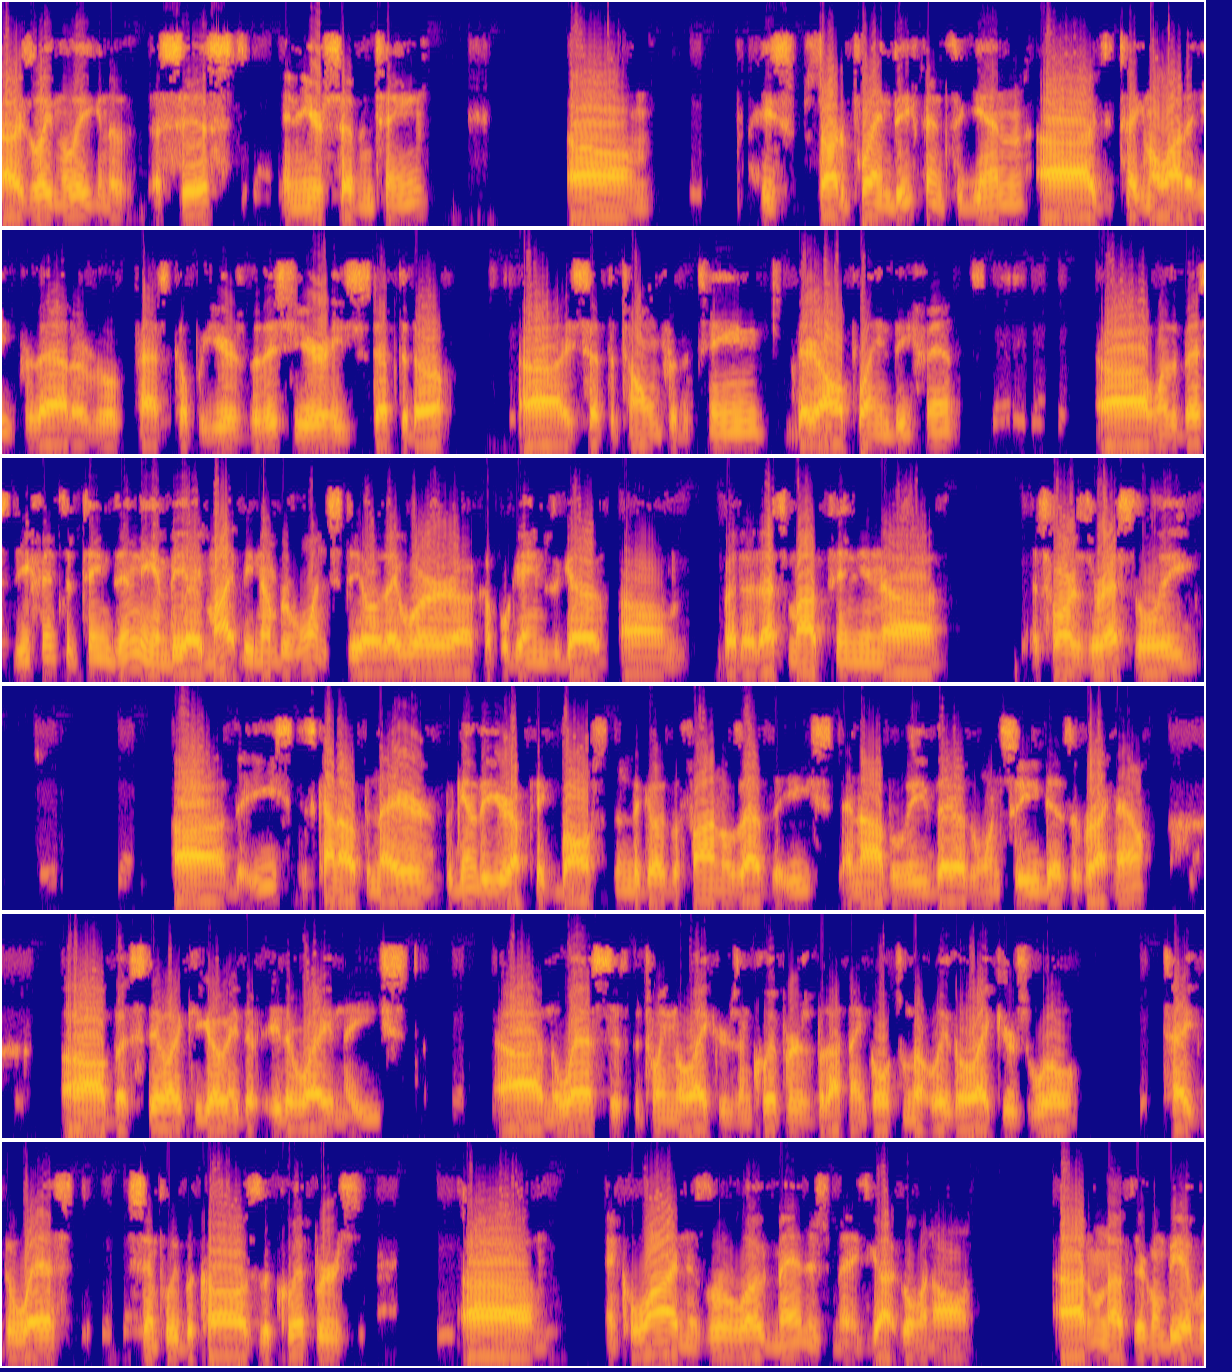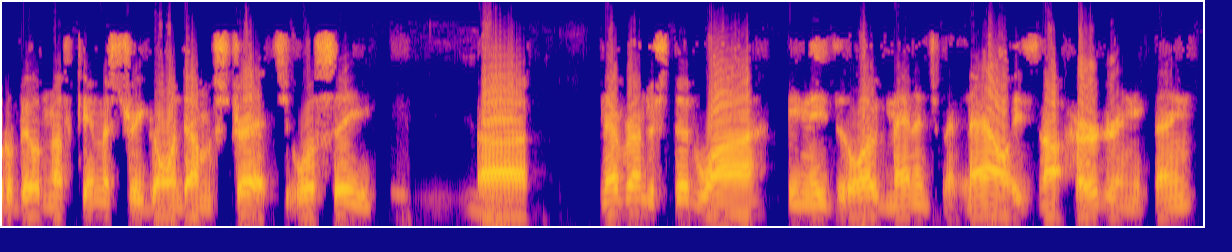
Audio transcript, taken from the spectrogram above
Uh, he's leading the league in assists in year 17. Um, he's started playing defense again. Uh, he's taken a lot of heat for that over the past couple years, but this year he's stepped it up. Uh, he set the tone for the team. They're all playing defense. Uh, one of the best defensive teams in the NBA might be number one still. They were a couple games ago. Um, but uh, that's my opinion. Uh, as far as the rest of the league, uh, the East is kind of up in the air. Beginning of the year, I picked Boston to go to the finals out of the East, and I believe they are the one seed as of right now. Uh, but still, it could go either either way in the East. Uh, in the West, it's between the Lakers and Clippers, but I think ultimately the Lakers will take the West simply because the Clippers um, and Kawhi and his little load management he's got going on. I don't know if they're going to be able to build enough chemistry going down the stretch. We'll see. Uh, never understood why he needs the load management now. He's not hurt or anything.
